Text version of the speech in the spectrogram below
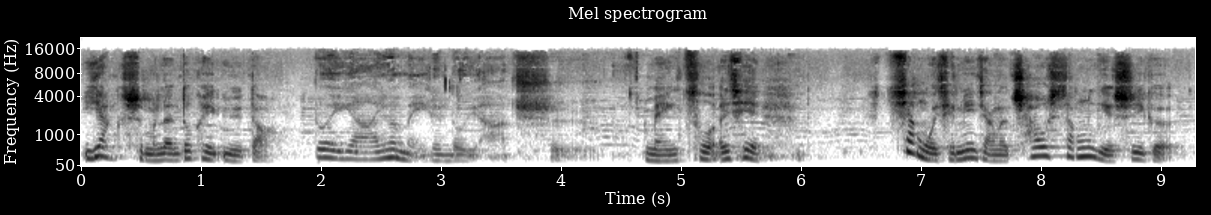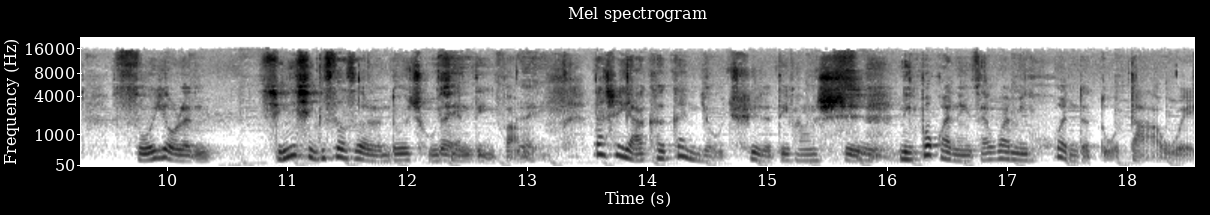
一样，什么人都可以遇到。对呀，因为每一个人都有牙齿，没错，而且像我前面讲的，超商也是一个所有人形形色色的人都会出现的地方。对，但是牙科更有趣的地方是，是你不管你在外面混的多大位，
